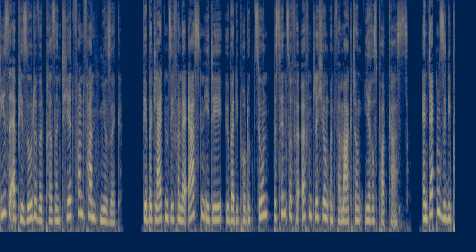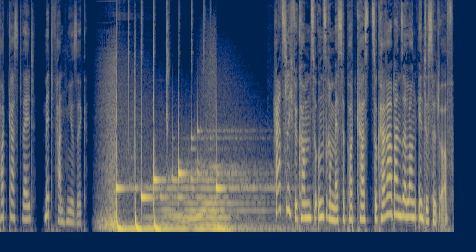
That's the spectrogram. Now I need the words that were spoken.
Diese Episode wird präsentiert von Fund Music. Wir begleiten Sie von der ersten Idee über die Produktion bis hin zur Veröffentlichung und Vermarktung Ihres Podcasts. Entdecken Sie die Podcast-Welt mit Fund Music. Herzlich willkommen zu unserem Messe-Podcast zu Caravansalon in Düsseldorf.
